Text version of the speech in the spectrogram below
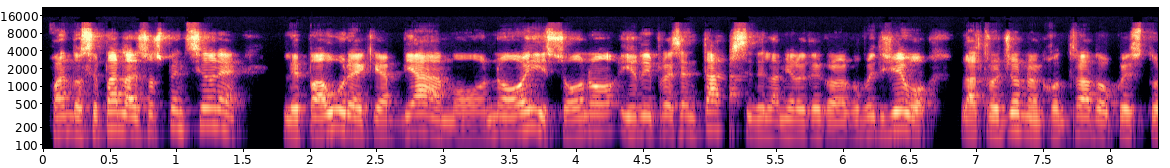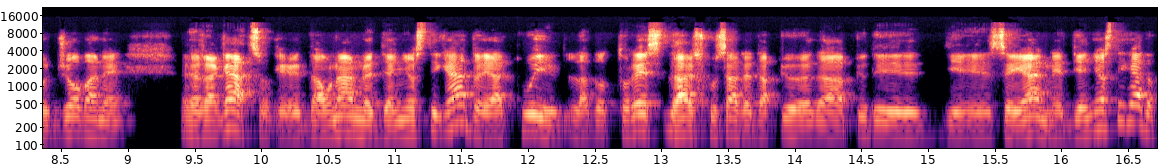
quando si parla di sospensione, le paure che abbiamo noi sono il ripresentarsi della mieloide cronica. Come dicevo, l'altro giorno ho incontrato questo giovane eh, ragazzo che da un anno è diagnosticato e a cui la dottoressa, scusate, da più, da più di, di, sei anni è diagnosticato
